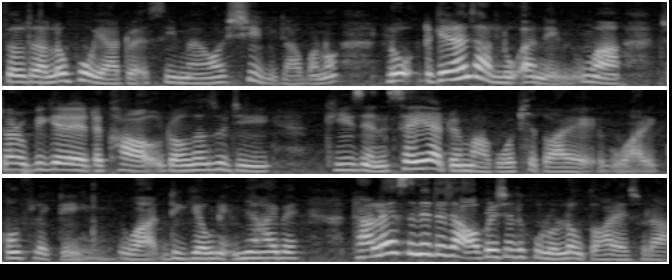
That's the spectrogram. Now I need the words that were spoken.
filter လုပ်ဖို့ရအတွက်အစီအမံရောရှိပြီလားပေါ့နော်လို့တကယ်တမ်းကျလိုအပ်နေပြီဥမာကျွန်တော်တို့ပြီးခဲ့တဲ့တစ်ခါဒေါ်စန်းစုကြည် ခီးစဉ်10ရက်အတွင်းမှာကိုဖြစ်သွားတဲ့ဟိုဟာတွေ conflict တွေဟိုဟာဒီကုန်းတွေအများကြီးပဲဒါလည်းစနစ်တကျ operation တစ်ခုလို့လုပ်သွားတယ်ဆိုတာ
